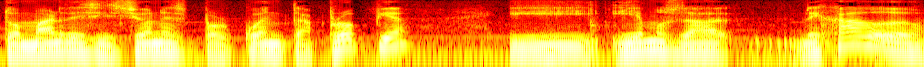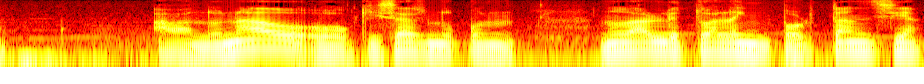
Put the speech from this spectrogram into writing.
tomar decisiones por cuenta propia y, hemos dejado abandonado o quizás no, con, no darle toda la importancia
